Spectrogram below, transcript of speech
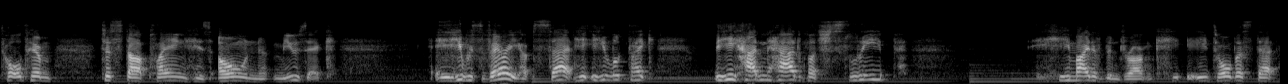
Told him to stop playing his own music. He was very upset. He, he looked like he hadn't had much sleep. He might have been drunk. He, he told us that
